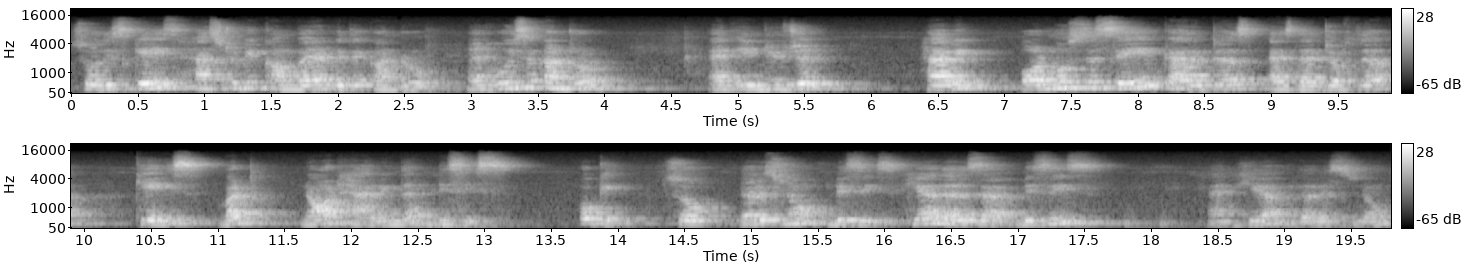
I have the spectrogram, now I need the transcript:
So this case has to be compared with a control. And who is a control? An individual having almost the same characters as that of the case but not having the disease. Okay, so there is no disease. Here there is a disease and here there is no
